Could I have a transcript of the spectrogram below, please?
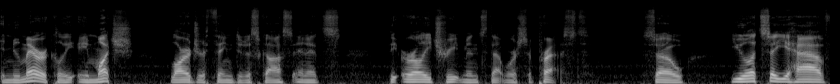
and numerically, a much larger thing to discuss, and it's the early treatments that were suppressed. So, you let's say you have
